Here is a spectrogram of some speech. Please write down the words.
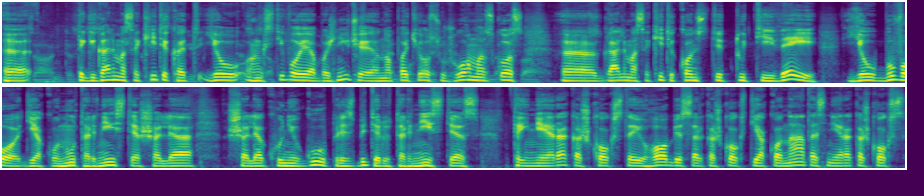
E, taigi galima sakyti, kad jau ankstyvoje bažnyčioje nuo pat jos užuomasgos, e, galima sakyti, konstitutyviai jau buvo diekonų tarnystė šalia, šalia kunigų presbiterių tarnystės. Tai nėra kažkoks tai hobis ar kažkoks diekonatas, nėra kažkoks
